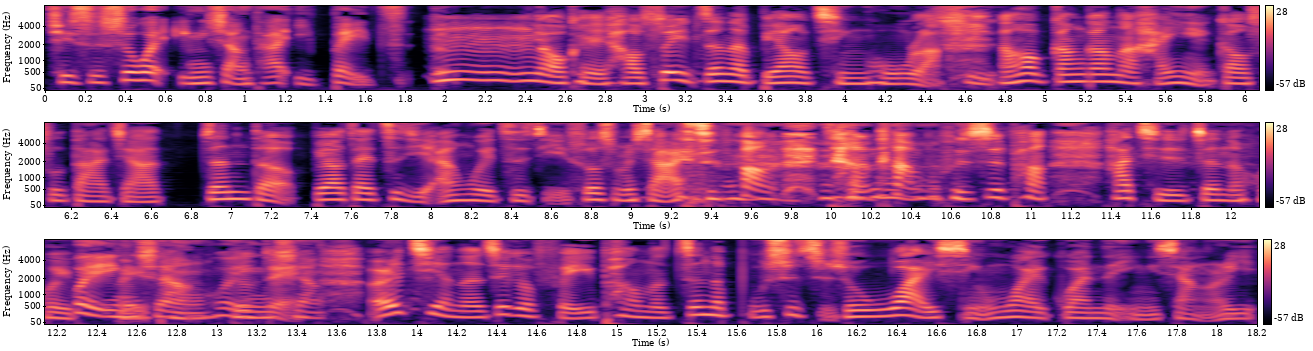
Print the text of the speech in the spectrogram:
其实是会影响他一辈子的。嗯嗯嗯，OK，好，所以真的不要轻忽啦。然后刚刚呢，韩颖也告诉大家。真的不要再自己安慰自己，说什么小孩子胖 长大不是胖，他其实真的会会影响，会影响。而且呢，这个肥胖呢，真的不是只是外形外观的影响而已，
